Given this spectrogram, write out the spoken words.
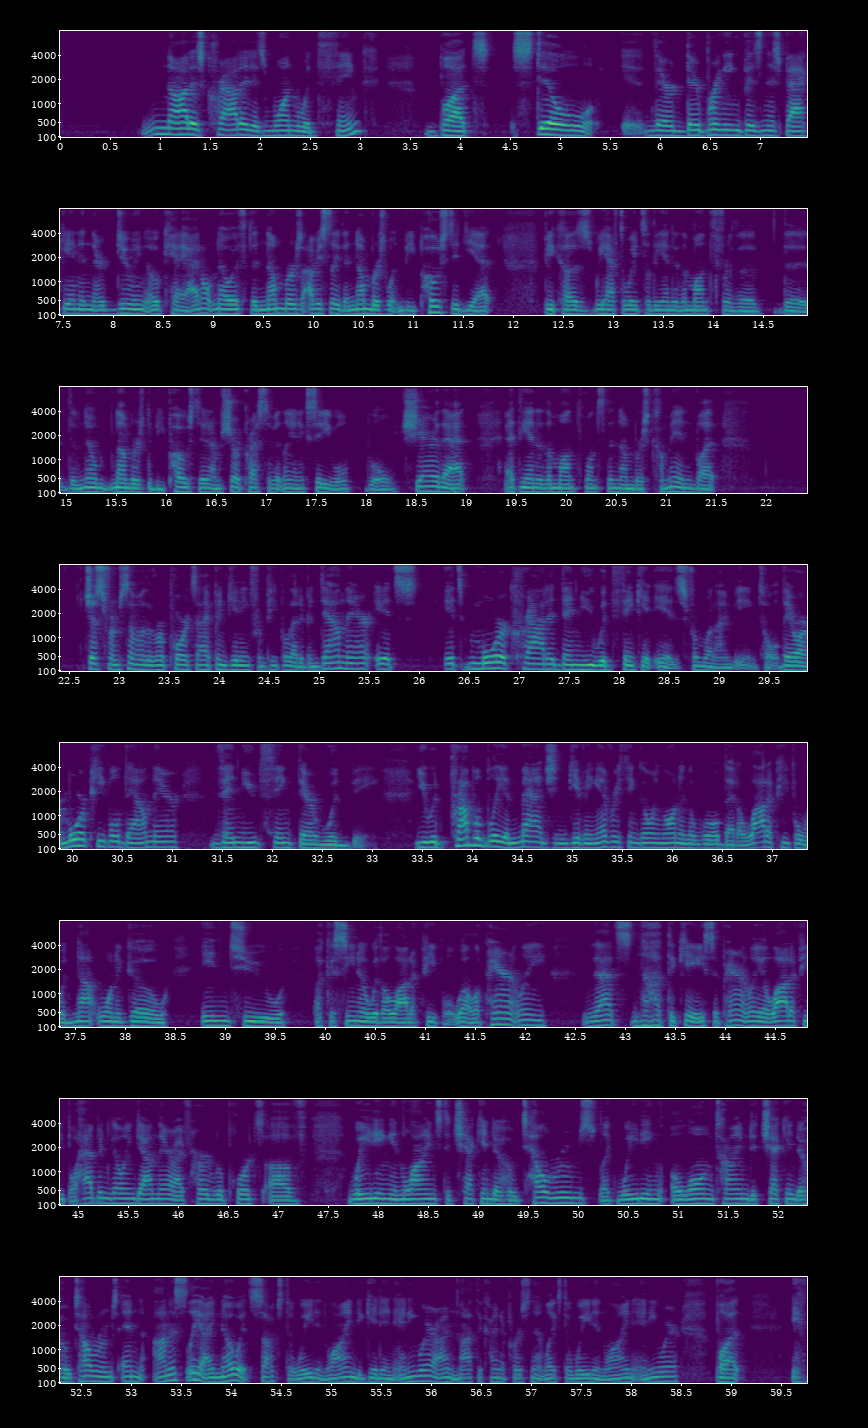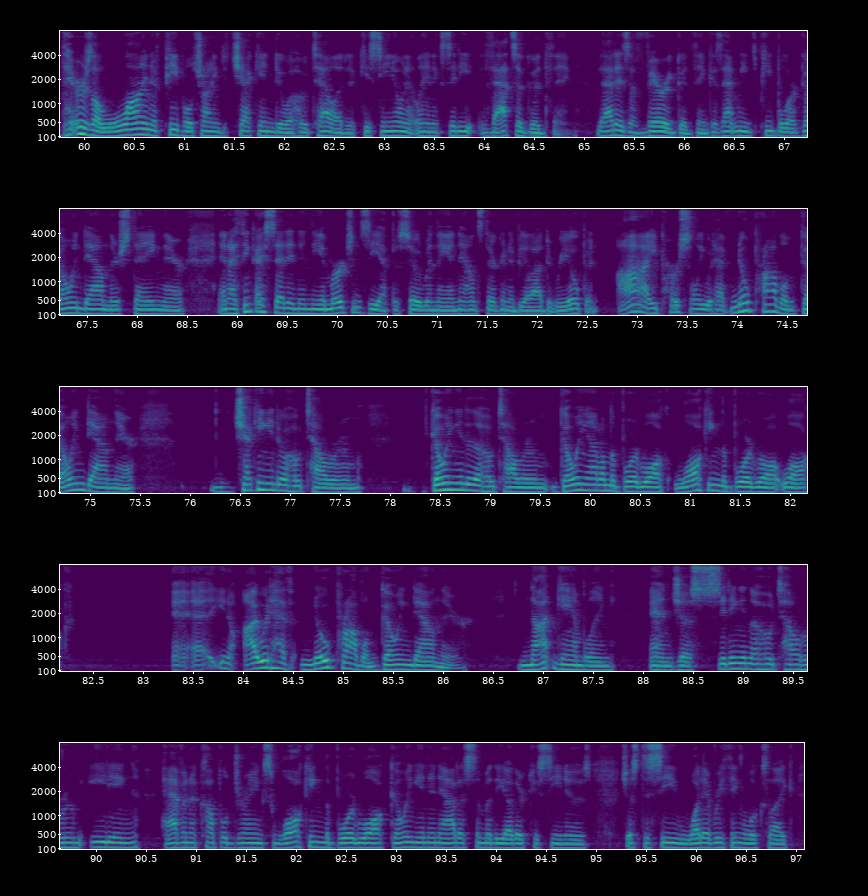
not as crowded as one would think, but still they're they're bringing business back in and they're doing okay. I don't know if the numbers obviously the numbers wouldn't be posted yet because we have to wait till the end of the month for the the the numbers to be posted. I'm sure Press of Atlantic City will will share that at the end of the month once the numbers come in, but just from some of the reports I've been getting from people that have been down there, it's it's more crowded than you would think it is from what I'm being told. There are more people down there than you'd think there would be. You would probably imagine, giving everything going on in the world, that a lot of people would not want to go into a casino with a lot of people. Well, apparently, that's not the case. Apparently, a lot of people have been going down there. I've heard reports of waiting in lines to check into hotel rooms, like waiting a long time to check into hotel rooms. And honestly, I know it sucks to wait in line to get in anywhere. I'm not the kind of person that likes to wait in line anywhere, but if there's a line of people trying to check into a hotel at a casino in Atlantic City, that's a good thing. That is a very good thing because that means people are going down, they're staying there. And I think I said it in the emergency episode when they announced they're going to be allowed to reopen. I personally would have no problem going down there, checking into a hotel room, going into the hotel room, going out on the boardwalk, walking the boardwalk. Uh, you know, I would have no problem going down there, not gambling, and just sitting in the hotel room, eating, having a couple drinks, walking the boardwalk, going in and out of some of the other casinos just to see what everything looks like.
